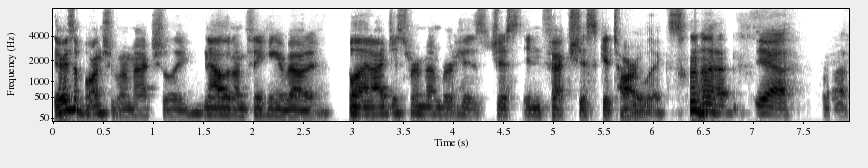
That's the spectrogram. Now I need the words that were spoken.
There's a bunch of them actually. Now that I'm thinking about it. But I just remember his just infectious guitar licks. Yeah. But-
